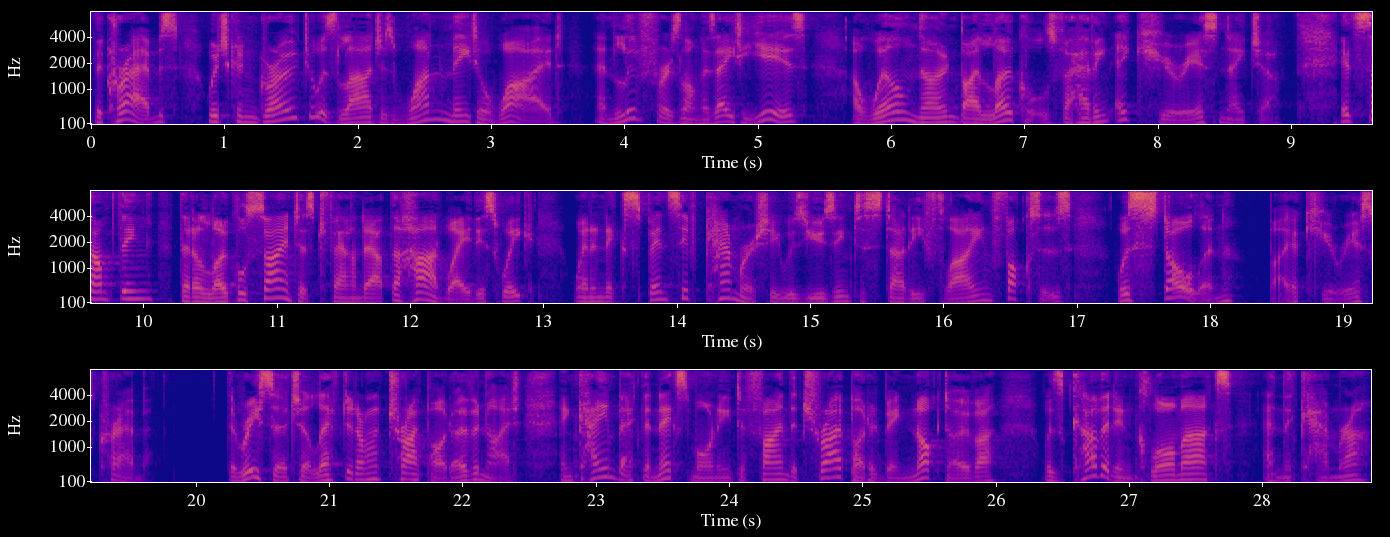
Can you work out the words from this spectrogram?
The crabs, which can grow to as large as one metre wide and live for as long as 80 years, are well known by locals for having a curious nature. It's something that a local scientist found out the hard way this week when an expensive camera she was using to study flying foxes was stolen by a curious crab. The researcher left it on a tripod overnight and came back the next morning to find the tripod had been knocked over, was covered in claw marks, and the camera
